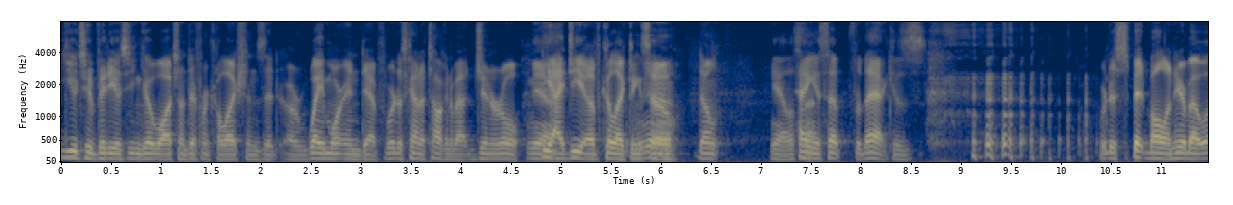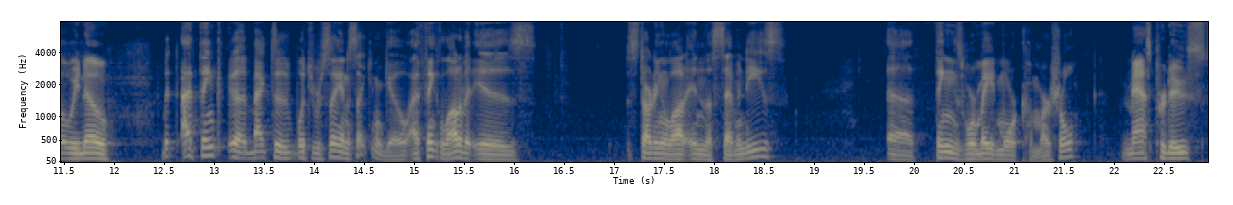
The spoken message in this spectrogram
YouTube videos you can go watch on different collections that are way more in depth. We're just kind of talking about general the idea of collecting, Yeah. so don't yeah. Let's hang not- us up for that because we're just spitballing here about what we know. But I think uh, back to what you were saying a second ago. I think a lot of it is starting a lot in the '70s. Uh, things were made more commercial, Mass produce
